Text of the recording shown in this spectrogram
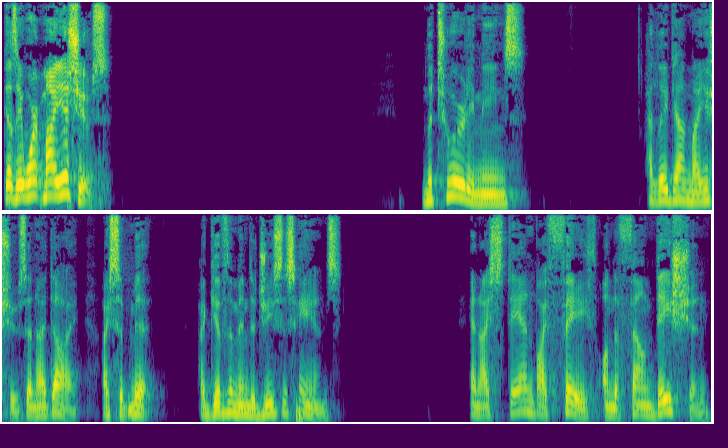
because they weren't my issues. Maturity means I lay down my issues and I die. I submit. I give them into Jesus' hands. And I stand by faith on the foundation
